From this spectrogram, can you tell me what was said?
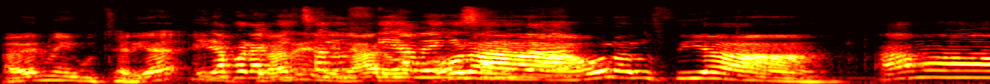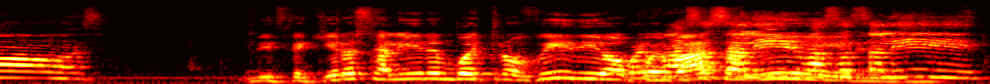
A ver, me gustaría Mira, por aquí está Lucía, en ven ¡Hola! ¡Hola, Lucía! ¡Vamos! Dice, quiero salir en vuestros vídeos. Pues, Pues, vas, a salir, vas a salir.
